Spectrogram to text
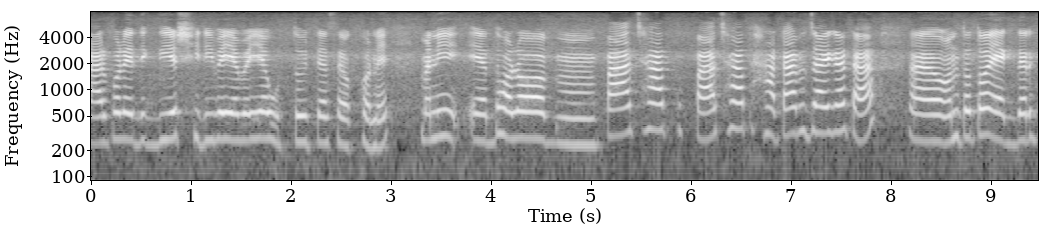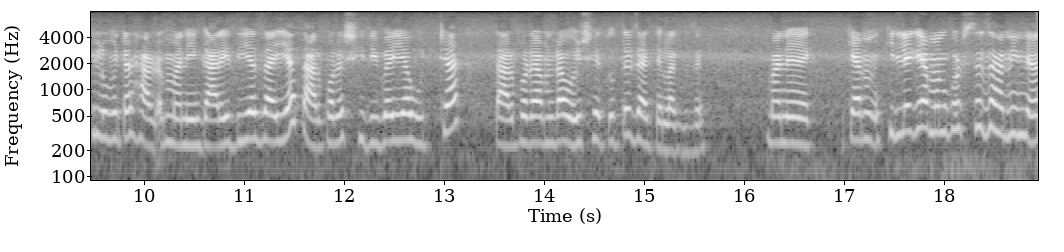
তারপরে এদিক দিয়ে সিঁড়ি বাইয়া বাইয়া উঠতে হইতেছে ওখানে। মানে ধরো পাঁচ হাত পাঁচ হাত হাঁটার জায়গাটা অন্তত এক দেড় কিলোমিটার মানে গাড়ি দিয়ে যাইয়া তারপরে সিঁড়ি বাইয়া উঠা, তারপরে আমরা ওই সেতুতে যাইতে লাগছে। মানে কেন, কি লেগে এমন করছে জানি না।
